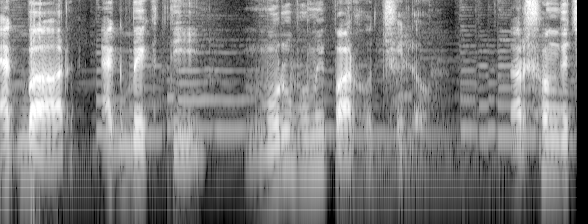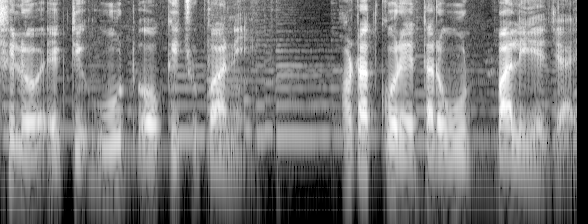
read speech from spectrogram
একবার এক ব্যক্তি মরুভূমি পার হচ্ছিল। তার সঙ্গে ছিল একটি উট ও কিছু পানি। হঠাৎ করে তার উট পালিয়ে যায়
